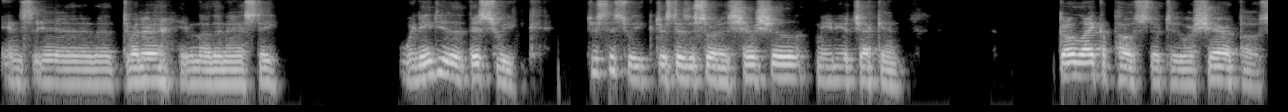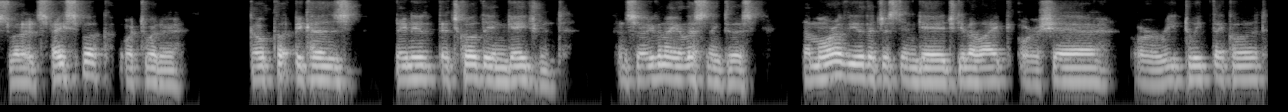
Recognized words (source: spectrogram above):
and uh, the Twitter, even though they're nasty, we need you to, this week, just this week, just as a sort of social media check-in, go like a post or two or share a post, whether it's Facebook or Twitter. Go put because they need it's called the engagement. And so even though you're listening to this, the more of you that just engage, give a like or a share or a retweet, they call it.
